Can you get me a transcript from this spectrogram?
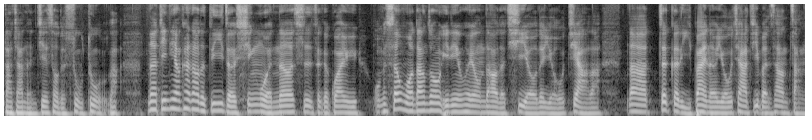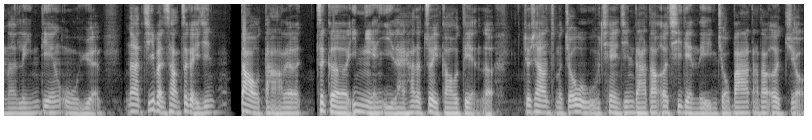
大家能接受的速度啦。那今天要看到的第一则新闻呢，是这个关于我们生活当中一定会用到的汽油的油价啦。那这个礼拜呢，油价基本上涨了零点五元。那基本上这个已经到达了这个一年以来它的最高点了。就像什么九五五千已经达到二七点零，九八达到二九。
